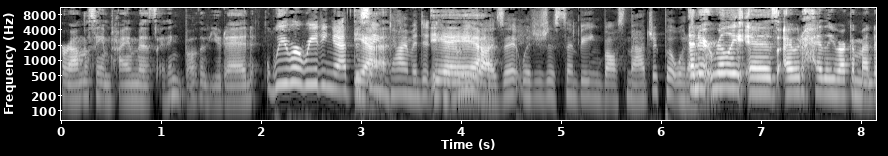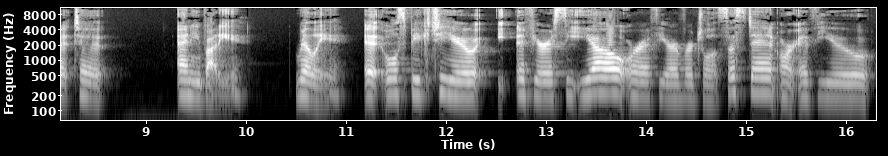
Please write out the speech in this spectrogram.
around the same time as I think both of you did. We were reading it at the yeah. same time and didn't yeah, even realize yeah. it, which is just them being boss magic, but whatever. And it really is. I would highly recommend it to anybody, really. It will speak to you if you're a CEO or if you're a virtual assistant or if you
